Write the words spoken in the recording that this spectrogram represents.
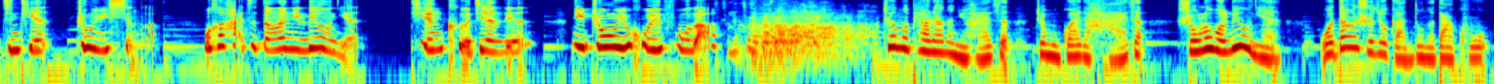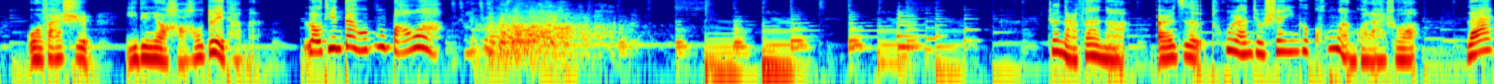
今天终于醒了。我和孩子等了你六年，天可见怜，你终于恢复了。这么漂亮的女孩子，这么乖的孩子，守了我六年，我当时就感动的大哭。我发誓。”一定要好好对他们，老天待我不薄啊！正打饭呢，儿子突然就伸一个空碗过来，说：“来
